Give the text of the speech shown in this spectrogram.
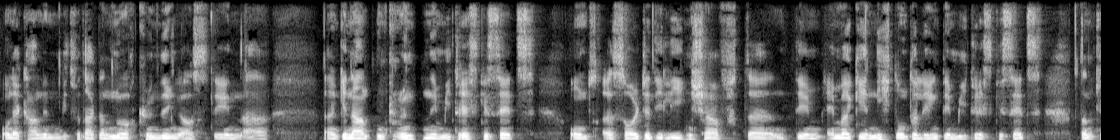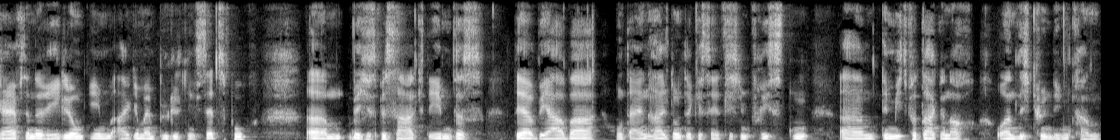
und er kann den Mietvertrag dann nur noch kündigen aus den äh, äh, genannten Gründen im Mietrechtsgesetz. Und äh, sollte die Liegenschaft äh, dem MAG nicht unterliegen, dem Mietrechtsgesetz, dann greift eine Regelung im Allgemeinbürgerlichen Gesetzbuch, ähm, welches besagt eben, dass der Erwerber unter Einhaltung der gesetzlichen Fristen ähm, den Mietvertrag dann auch ordentlich kündigen kann.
